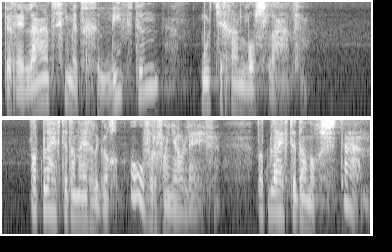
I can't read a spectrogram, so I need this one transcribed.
de relatie met geliefden moet je gaan loslaten. Wat blijft er dan eigenlijk nog over van jouw leven? Wat blijft er dan nog staan?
